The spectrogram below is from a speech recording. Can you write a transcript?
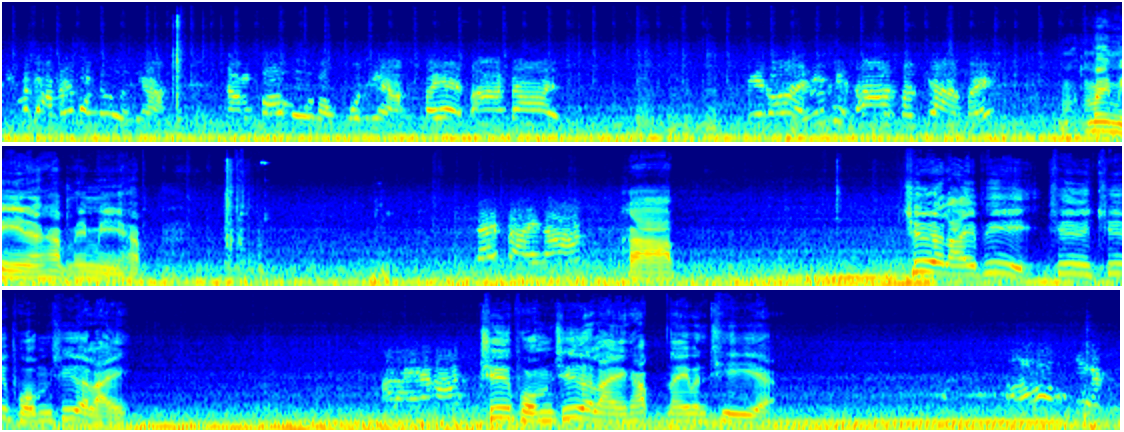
ที่มันทำให้คนอื่นเนี่ยนำข้อมูลของคุณเนี่ยไปแอบอ้างได้มีตรงไหนที่ผิดอ้างสักอย่างไหมไม่มีนะครับ ไม่มีครับ แน่ใจนะคะครับ ชื่ออะไรพี่ชื่อชื่อผมชื่ออะไร อะไรนะคะ ชื่อผมชื่ออะไรครับ ในบัญชีอะ อ๋อเกียรติศักดิ์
